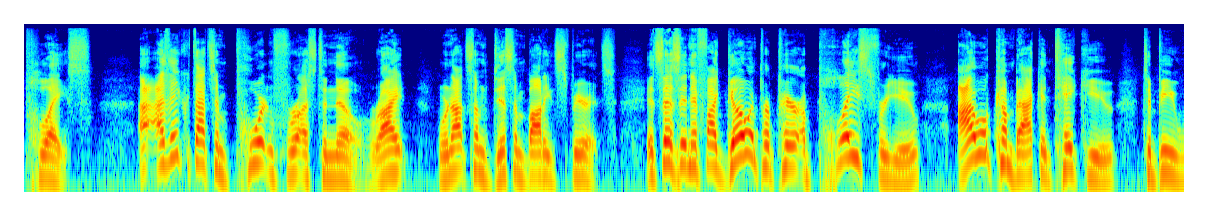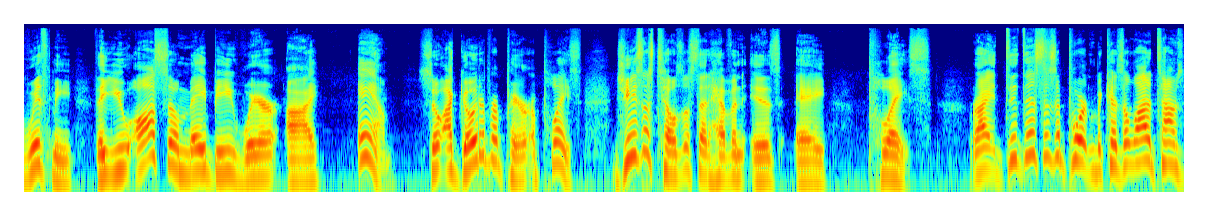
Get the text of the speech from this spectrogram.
place. I think that's important for us to know, right? We're not some disembodied spirits. It says, and if I go and prepare a place for you, I will come back and take you to be with me, that you also may be where I am. So I go to prepare a place. Jesus tells us that heaven is a place, right? This is important because a lot of times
